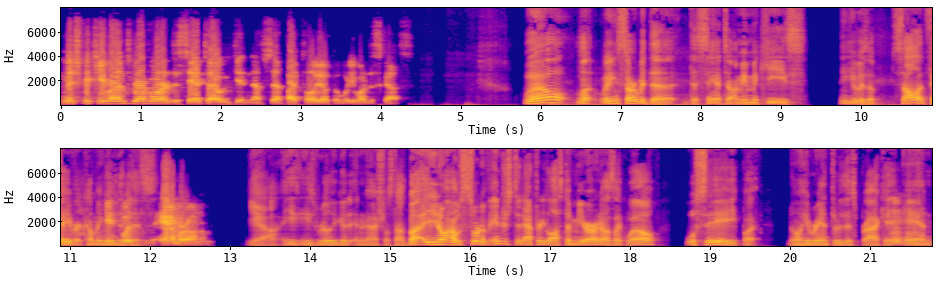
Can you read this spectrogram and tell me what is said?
Mitch McKee running through everyone, or DeSanto getting upset by Toyoko? What do you want to discuss? Well, look, we can start with the the Santa. I mean, McKee's. I think he was a solid favorite coming He's into put this. the hammer on him. Yeah, he's he's really good at international styles. But you know, I was sort of interested after he lost to Muir, and I was like, well, we'll see. But no, he ran through this bracket, Mhm. and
